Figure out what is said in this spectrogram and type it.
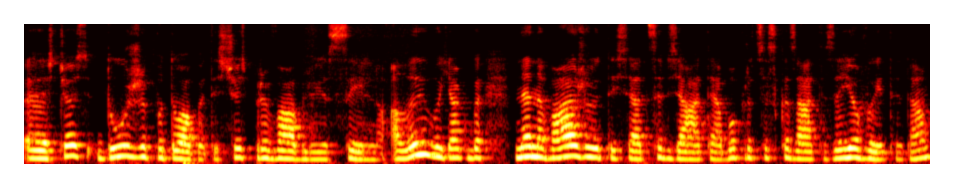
е, щось дуже подобатись, щось приваблює сильно, але ви якби не наважуєтеся це взяти або про це сказати, заявити. Да?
